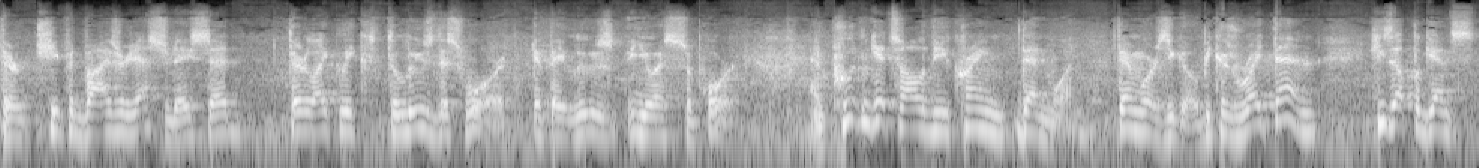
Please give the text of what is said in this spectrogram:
Their chief advisor yesterday said they're likely to lose this war if they lose U.S. support. And Putin gets all of Ukraine, then what? Then where's he go? Because right then, he's up against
